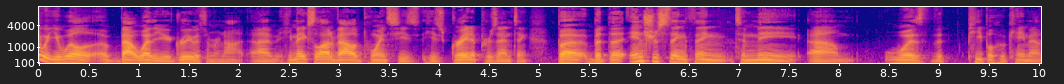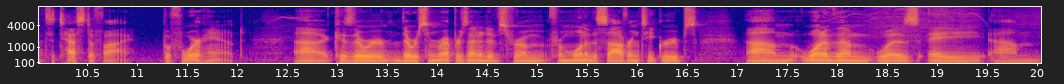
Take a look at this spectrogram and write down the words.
what you will about whether you agree with him or not. Uh, he makes a lot of valid points. He's he's great at presenting. But but the interesting thing to me um, was the people who came out to testify beforehand, because uh, there were there were some representatives from from one of the sovereignty groups. Um, one of them was a um,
